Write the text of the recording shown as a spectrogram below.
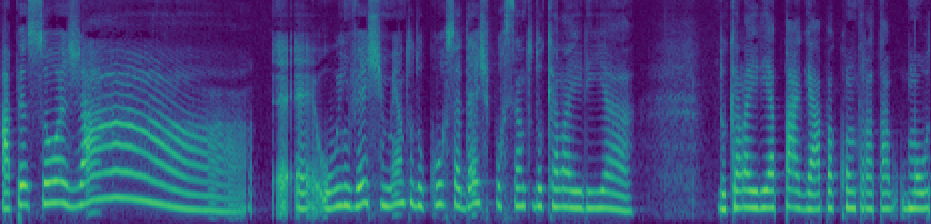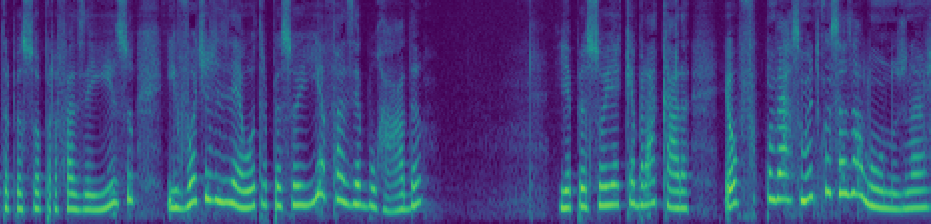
a pessoa já. é, é, o investimento do curso é 10% do que ela iria do que ela iria pagar para contratar uma outra pessoa para fazer isso. E vou te dizer, a outra pessoa ia fazer burrada e a pessoa ia quebrar a cara. Eu converso muito com seus alunos, né?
